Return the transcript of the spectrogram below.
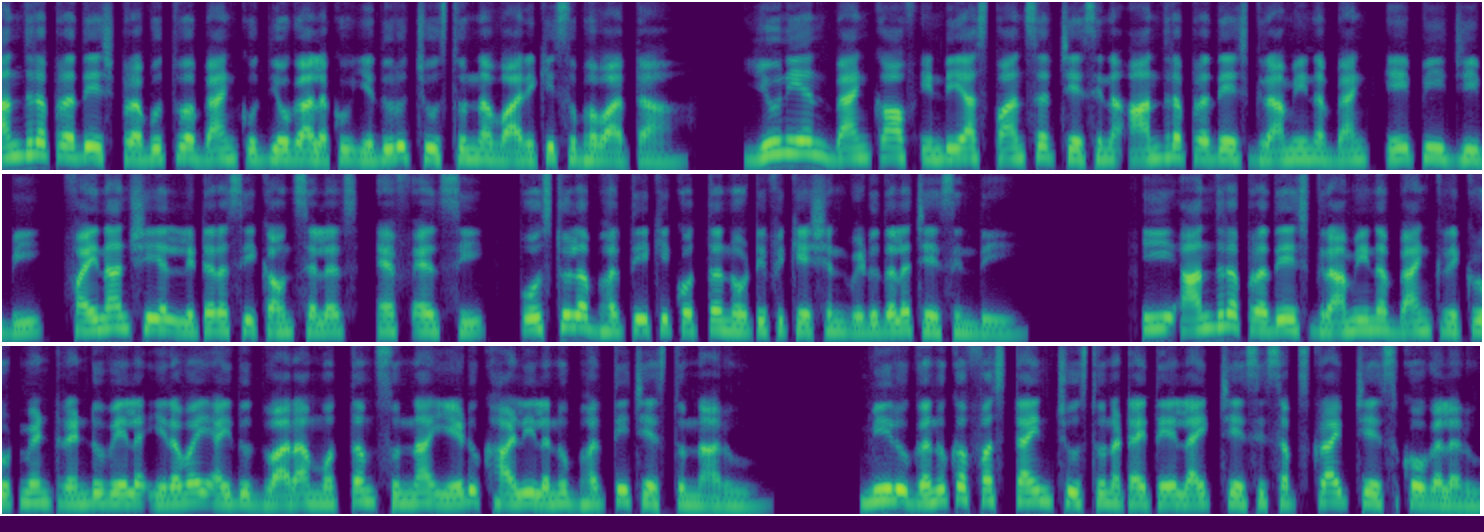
ఆంధ్రప్రదేశ్ ప్రభుత్వ బ్యాంక్ ఉద్యోగాలకు ఎదురు చూస్తున్న వారికి శుభవార్త. Union bank of India sponsor చేసిన ఆంధ్రప్రదేశ్ గ్రామీణ bank APGB financial literacy counsellors FLC పోస్టుల భర్తీకి కొత్త నోటిఫికేషన్ విడుదల చేసింది. ఈ ఆంధ్రప్రదేశ్ గ్రామీణ బ్యాంక్ రిక్రూట్మెంట్ రెండు వేల ఇరవై ఐదు ద్వారా మొత్తం సున్నా ఏడు ఖాళీలను భర్తీ చేస్తున్నారు. మీరు గనుక ఫస్ట్ టైం చూస్తున్నట్టయితే లైక్ చేసి సబ్స్క్రైబ్ చేసుకోగలరు.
